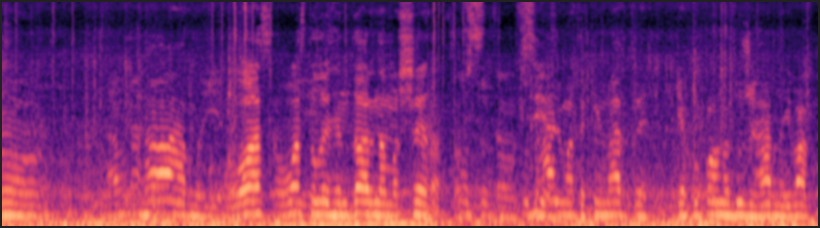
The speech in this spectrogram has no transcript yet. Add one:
Ну, А вона гарно є. у вас, у вас то легендарна машина. То Тут, тут всі гальма такі мертві. Я попав на дуже гарний вакуум.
